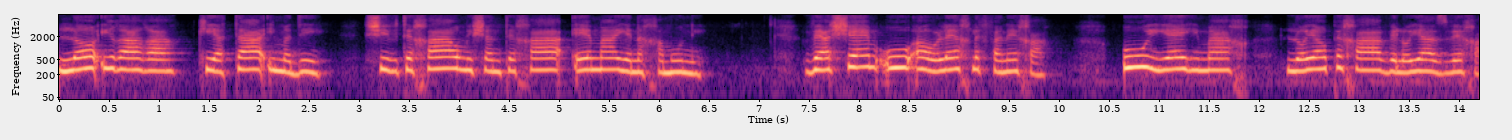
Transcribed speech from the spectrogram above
לא אירע רע כי אתה עמדי, שבטך ומשענתך המה ינחמוני. והשם הוא ההולך לפניך, הוא יהיה עמך, לא ירפך ולא יעזבך.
